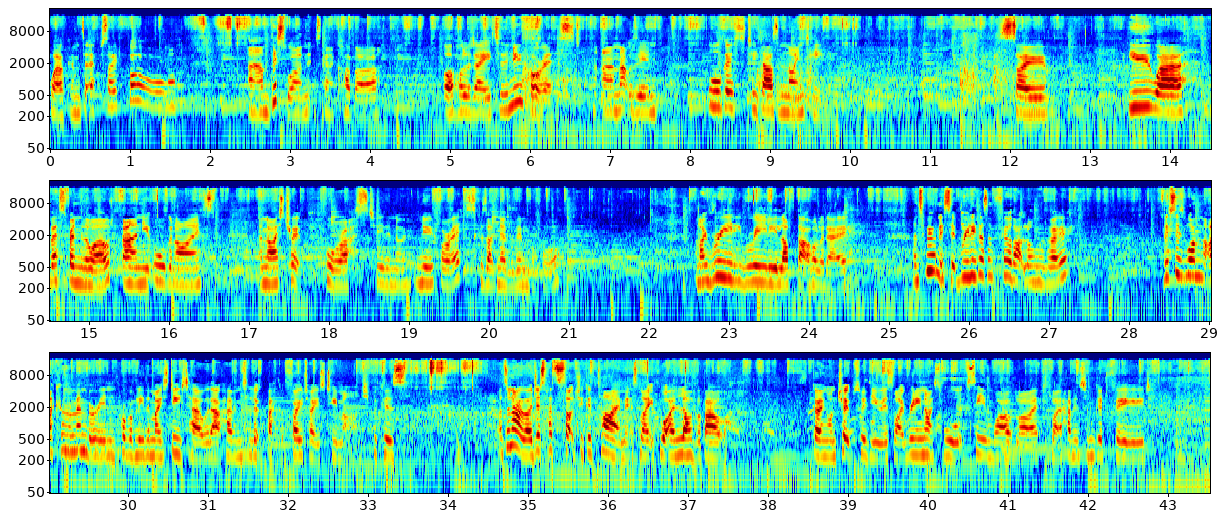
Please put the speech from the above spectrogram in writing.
Welcome to episode four. And this one is going to cover our holiday to the New Forest, and that was in August 2019. So, you were the best friend in the world, and you organised a nice trip for us to the New Forest because I'd never been before. And I really, really loved that holiday. And to be honest, it really doesn't feel that long ago. This is one that I can remember in probably the most detail without having to look back at photos too much because I don't know, I just had such a good time. It's like what I love about going on trips with you is like really nice walks, seeing wildlife, like having some good food,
